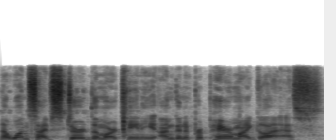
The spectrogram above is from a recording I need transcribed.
Now once I've stirred the martini, I'm going to prepare my glass.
